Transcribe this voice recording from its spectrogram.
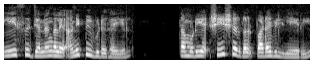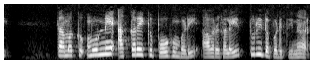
இயேசு ஜனங்களை அனுப்பி விடுகையில் தம்முடைய சீஷர்கள் படவில் ஏறி தமக்கு முன்னே அக்கறைக்கு போகும்படி அவர்களை துரிதப்படுத்தினார்.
